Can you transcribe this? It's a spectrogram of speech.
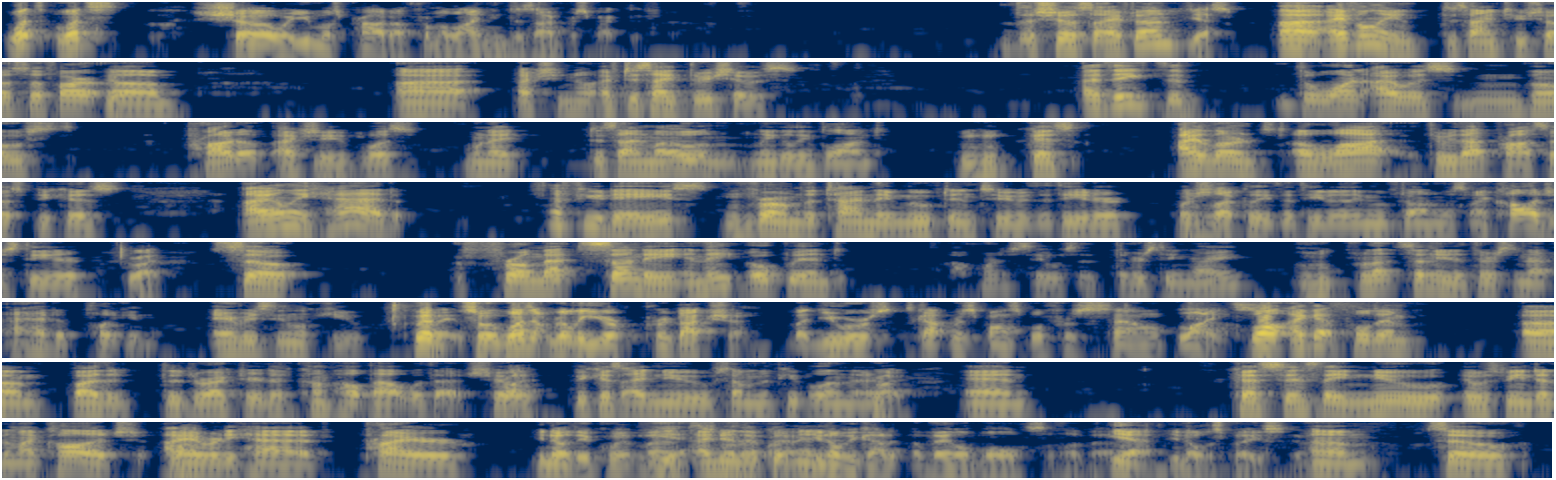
What's what's show are you most proud of from a lighting design perspective? The shows I've done, Yes. uh, I've only designed two shows so far. Um, uh, actually, no, I've designed three shows. I think the the one I was most proud of actually was when I designed my own Legally Blonde Mhm. because I learned a lot through that process because I only had a few days Mhm. from the time they moved into the theater, which Mhm. luckily the theater they moved on was my college's theater. Right. So from that Sunday, and they opened, I want to say, was it Thursday night? Mhm. From that Sunday to Thursday night, I had to plug in every single cue. Wait a minute. So it wasn't really your production, but you were got responsible for sound lights. Well, I got pulled in um, by the, the director to come help out with that show Right. because I knew some of the people in there. Right. And because since they knew it was being done at my college, I already had prior. You know the equipment. Yeah, I knew the that. equipment. You know we got it available, stuff like that. Yeah. You know the space. Yeah. Um, so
